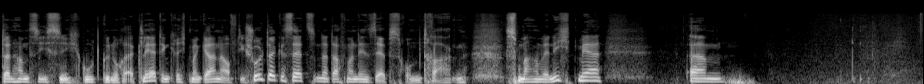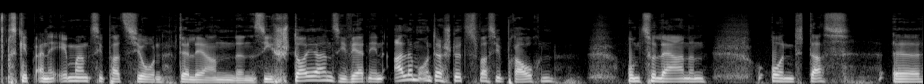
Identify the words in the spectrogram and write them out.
dann haben sie es nicht gut genug erklärt, den kriegt man gerne auf die Schulter gesetzt und dann darf man den selbst rumtragen. Das machen wir nicht mehr. Ähm, es gibt eine Emanzipation der Lernenden. Sie steuern, sie werden in allem unterstützt, was sie brauchen, um zu lernen. Und das äh,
